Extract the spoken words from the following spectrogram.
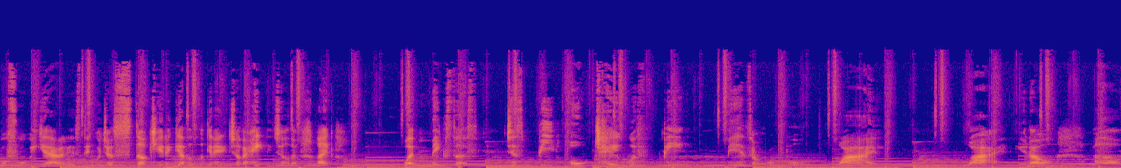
before we get out of this thing. We're just stuck here together looking at each other, hating each other. Like what makes us just be okay with being miserable? Why? why you know um,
